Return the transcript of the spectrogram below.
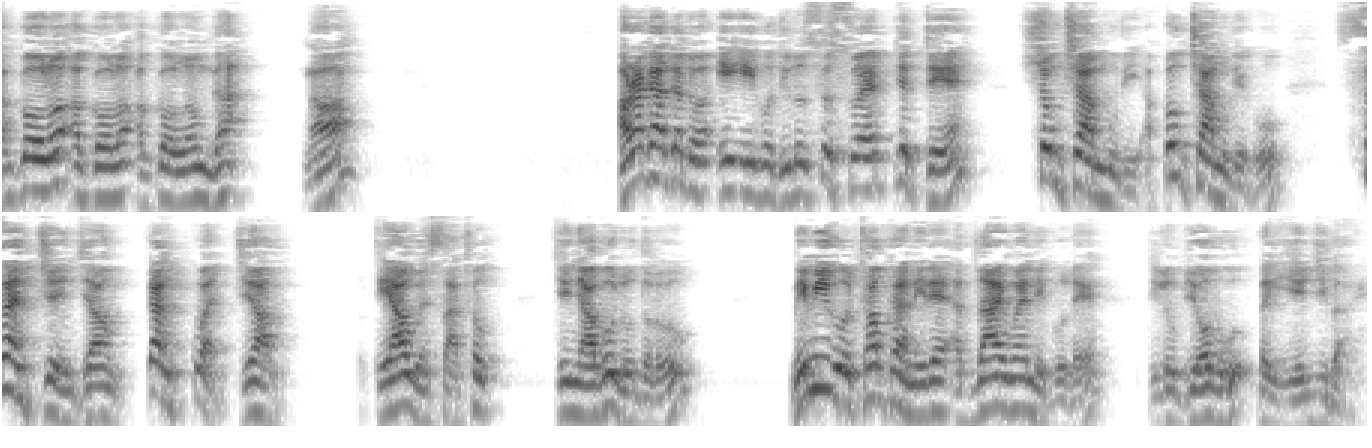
အကုန်လုံးအကုန်လုံးအကုန်လုံးကနော်အရကတတော်အေးအေးကိုဒီလိုဆွဆွဲပြစ်တင်ရှုံချမှုတွေအပုတ်ချမှုတွေကိုစန့်ကျင်ကြောင်းကန့်ကွက်ကြောင်းတရားဝင်စာထုတ်ကြေညာဖို့လိုသလိုမိမိကိုထောက်ခံနေတဲ့အသိုင်းအဝိုင်းတွေကိုလည်း ဒီလိုပြောဖို့သိရေးကြည့်ပါတယ်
